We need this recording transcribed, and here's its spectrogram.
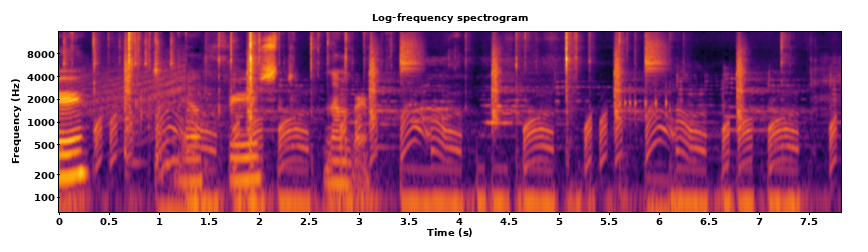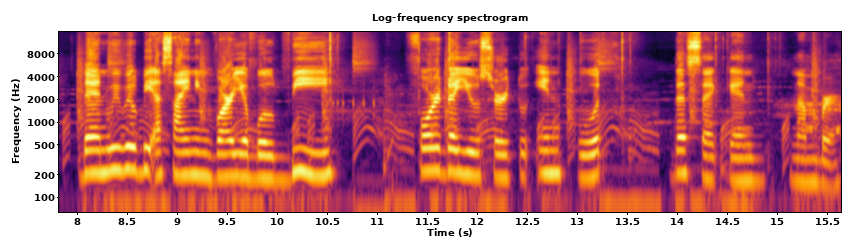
The first number. Then we will be assigning variable b for the user to input the second number.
